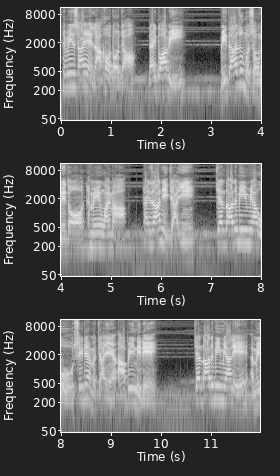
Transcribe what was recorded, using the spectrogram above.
ထမင်းစားရင်လာခေါ်သောကြောင့်လိုက်သွားပြီးမိသားစုမစုံလင်သောထမင်းဝိုင်းမှာထိုင်စားနေကြရင်ကြံသားသမီးများကိုစိတ်ထဲမကြရင်အားပေးနေတယ်ကြံသားသမီးများလည်းအမေ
